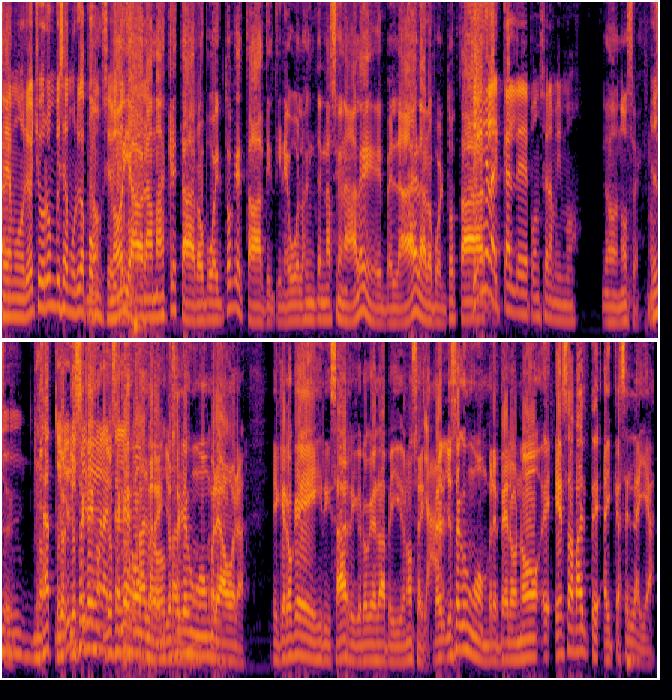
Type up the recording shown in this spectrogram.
Se murió Churumbi y se murió No, Ponce. no, ¿oíste? y ahora más que está aeropuerto, que está, tiene vuelos internacionales, es ¿verdad? El aeropuerto está. ¿Quién es el alcalde de Ponce ahora mismo? No, no sé. No Yo- sé. No, exacto, yo, yo yo ni sé sé que, yo sé que es hombre, yo sé que es un hombre ahora. Eh, creo que es Irizarry, creo que es el apellido, no sé. Ya. Pero yo sé que es un hombre, pero no, eh, esa parte hay que hacerla ya.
